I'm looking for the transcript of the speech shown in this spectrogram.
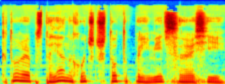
которая постоянно хочет что-то поиметь с Россией.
